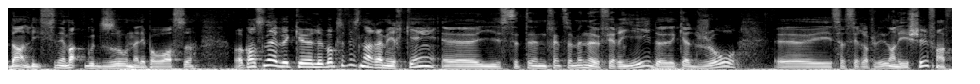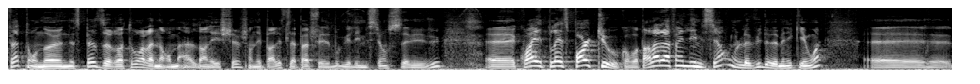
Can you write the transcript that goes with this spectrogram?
dans les cinémas Guzzo. N'allez pas voir ça. On va continuer avec euh, le box-office nord-américain. Euh, C'était une fin de semaine fériée de 4 jours euh, et ça s'est reflété dans les chiffres. En fait, on a une espèce de retour à la normale dans les chiffres. J'en ai parlé sur la page Facebook de l'émission, si vous avez vu. Euh, Quiet Place Part 2, qu'on va parler à la fin de l'émission. On l'a vu de Dominique et moi. Euh,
